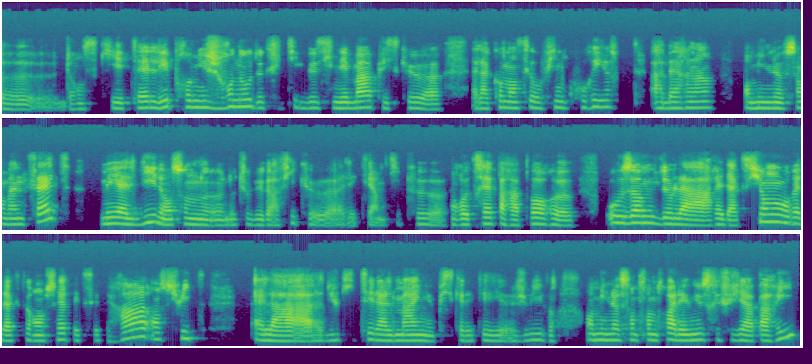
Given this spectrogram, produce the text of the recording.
euh, dans ce qui était les premiers journaux de critique de cinéma, puisque elle a commencé au film Courir à Berlin en 1927. Mais elle dit dans son autobiographie qu'elle était un petit peu en retrait par rapport aux hommes de la rédaction, aux rédacteurs en chef, etc. Ensuite, elle a dû quitter l'Allemagne puisqu'elle était juive en 1933. Elle est venue se réfugier à Paris.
